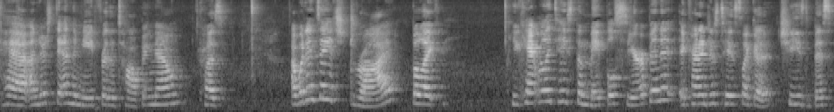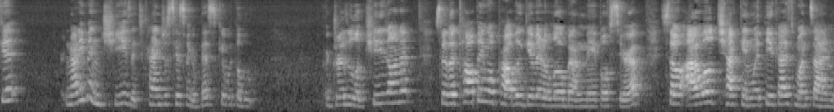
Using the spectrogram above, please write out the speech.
Okay, Understand the need for the topping now because I wouldn't say it's dry, but like you can't really taste the maple syrup in it. It kind of just tastes like a cheese biscuit. Not even cheese, it kind of just tastes like a biscuit with a, a drizzle of cheese on it. So the topping will probably give it a little bit of maple syrup. So I will check in with you guys once I'm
